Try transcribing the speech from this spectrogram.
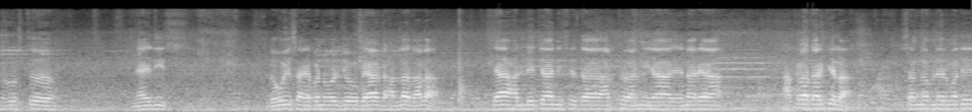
सर्वस्त न्यायाधीश गवई साहेबांवर जो बॅट हल्ला झाला त्या हल्ल्याच्या निषेधार्थ आम्ही या येणाऱ्या अकरा तारखेला संगमनेरमध्ये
